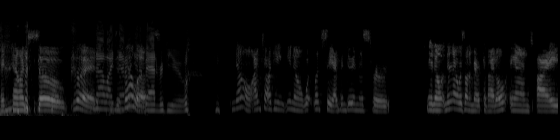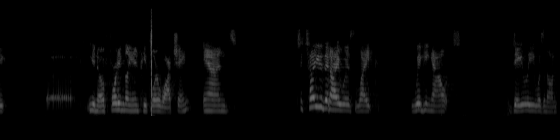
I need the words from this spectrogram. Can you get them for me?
and now I'm so good. Now I developed. never get a bad review. No, I'm talking, you know, what let's see, I've been doing this for, you know, and then I was on American Idol and I, uh, you know, 40 million people are watching. And to tell you that I was like wigging out daily was an on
